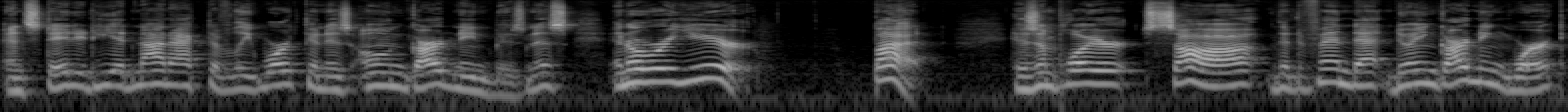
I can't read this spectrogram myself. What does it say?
and stated he had not actively worked in his own gardening business in over a year. But his employer saw the defendant doing gardening work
